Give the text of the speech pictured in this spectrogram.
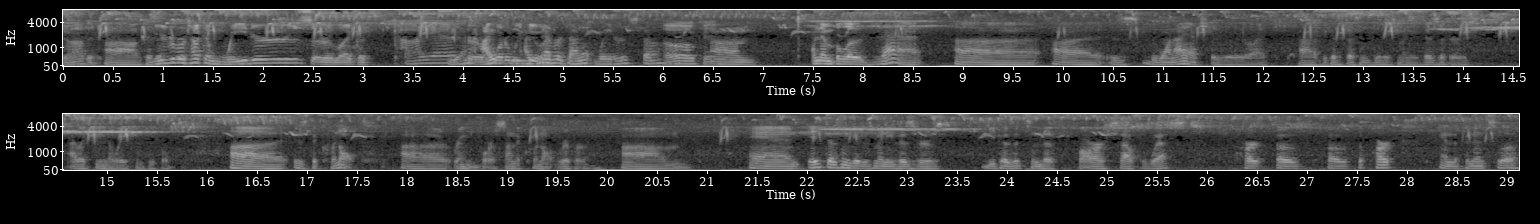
got it. Because you ever talking waders or like a kayak yeah, or I've, what are we I've doing? never done it, waders though. Oh, okay. Um, and then below that uh, uh, is the one I actually really like uh, because it doesn't get as many visitors. I like being away from people. Uh, is the Quinault uh, rainforest on the Quinault River, um, and it doesn't get as many visitors because it's in the far southwest part of of the park and the peninsula,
